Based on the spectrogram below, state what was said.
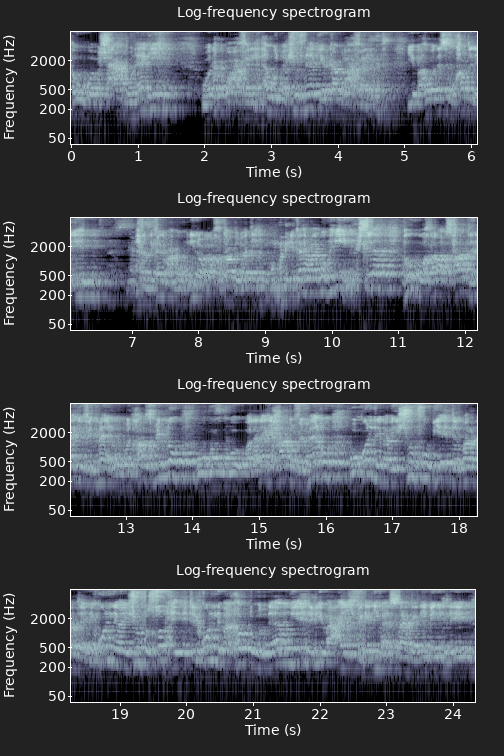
هو مش عاجبه ناجي وركبه عفاريت. أول ما يشوف ناجي يركبه العفاريت. يبقى هو ده اسمه قاتل إيه؟ إحنا بنتكلم عن مؤمنين ولا خطاب دلوقتي؟ بنتكلم على مؤمنين مش كده؟ هو خلاص حط ناجي في دماغه واتغاظ منه ولا ناجي حطه في دماغه وكل ما بيشوفه بيقتل مرة تاني، كل ما يشوفه الصبح يقتل، كل ما يحطه قدامه يقتل، يبقى عايش في جريمة اسمها جريمة الايه؟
